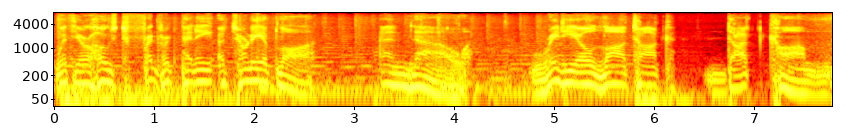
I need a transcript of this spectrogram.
with your host, Frederick Penney, attorney at law. And now, RadioLawTalk.com.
